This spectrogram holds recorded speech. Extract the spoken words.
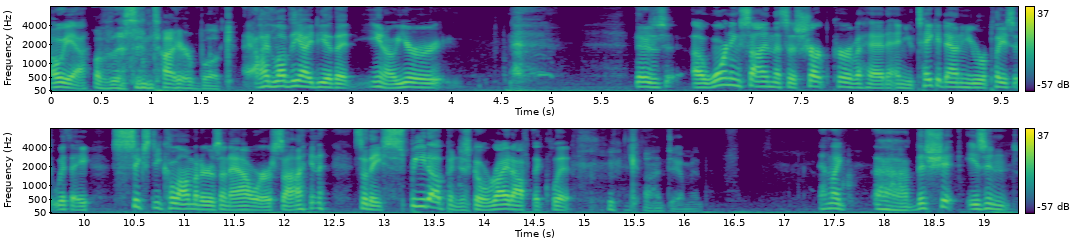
Oh yeah, of this entire book. I love the idea that you know you're there's a warning sign that says sharp curve ahead and you take it down and you replace it with a 60 kilometers an hour sign so they speed up and just go right off the cliff God damn it. and like uh, this shit isn't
